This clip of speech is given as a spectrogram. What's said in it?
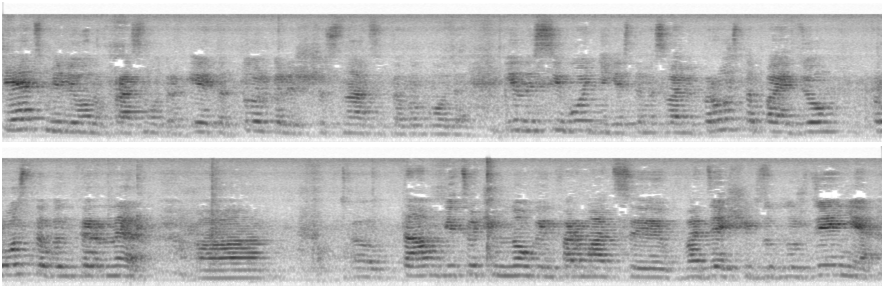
5 миллионов просмотров, и это только лишь 2016 года. И на сегодня, если мы с вами просто пойдем просто в интернет, Э, там ведь очень много информации, вводящей в заблуждение,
